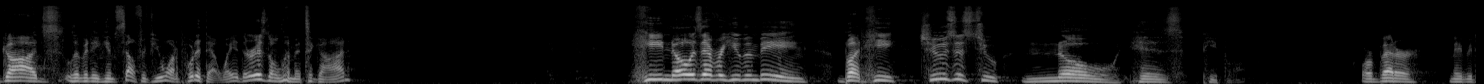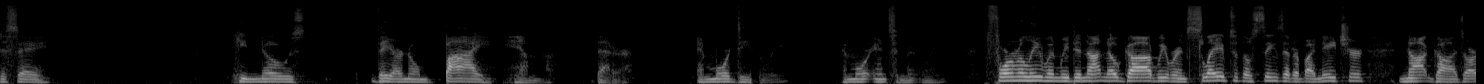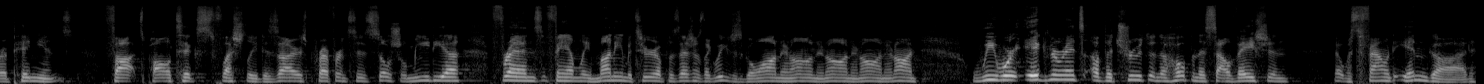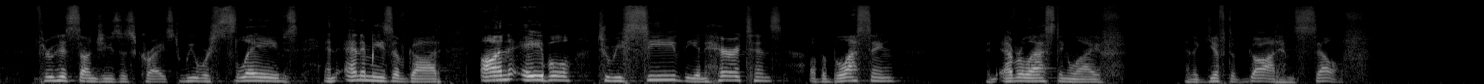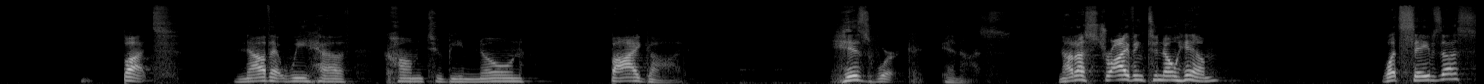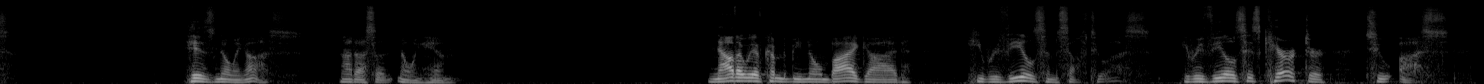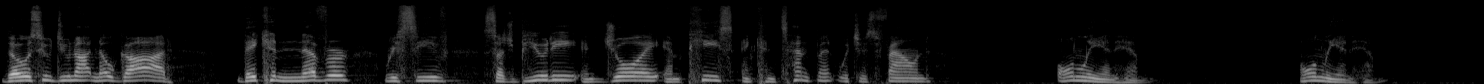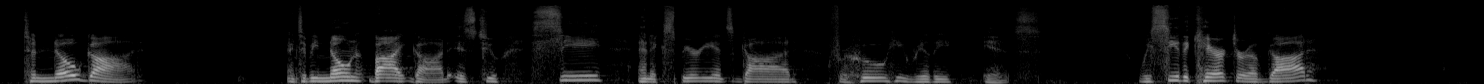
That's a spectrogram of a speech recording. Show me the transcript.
God's limiting himself, if you want to put it that way. There is no limit to God. He knows every human being, but he chooses to know his people. Or better, maybe to say, he knows they are known by him better and more deeply and more intimately. Formerly, when we did not know God, we were enslaved to those things that are by nature not God's our opinions, thoughts, politics, fleshly desires, preferences, social media, friends, family, money, material possessions. Like we could just go on and on and on and on and on. We were ignorant of the truth and the hope and the salvation that was found in God through his Son, Jesus Christ. We were slaves and enemies of God, unable to receive the inheritance of the blessing and everlasting life and the gift of God Himself. But now that we have come to be known by God, His work in us, not us striving to know Him, what saves us? His knowing us, not us uh, knowing Him. Now that we have come to be known by God, he reveals himself to us, he reveals his character to us. Those who do not know God, they can never receive such beauty and joy and peace and contentment which is found only in him. Only in him. To know God and to be known by God is to see and experience God for who he really is. We see the character of God,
